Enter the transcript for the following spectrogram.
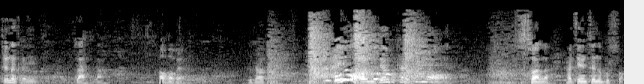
真的可以。来来，好宝贝，不着急。哎呦，你今天不开心哦？算了，他今天真的不爽，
